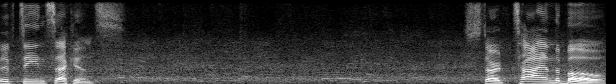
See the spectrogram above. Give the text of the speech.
Fifteen seconds. Start tying the bow.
